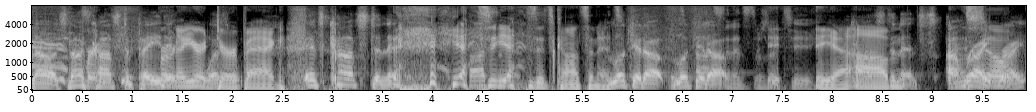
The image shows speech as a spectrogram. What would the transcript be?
No, it's not constipated. Bruno, you're a dirtbag. It's consonant. yes, yes, it's consonants. Look it up. Look it up. There's a T. yeah, um, I'm right, so- right?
